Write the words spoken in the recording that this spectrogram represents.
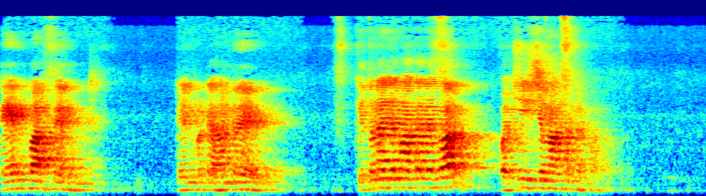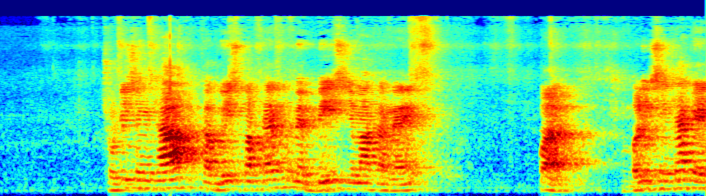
ten percent. Ten बटे हंड्रेड। कितना जमा करने पर? पच्चीस जमा करने पर। छोटी संख्या का बीस परसेंट में बीस जमा करने पर बड़ी संख्या के,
